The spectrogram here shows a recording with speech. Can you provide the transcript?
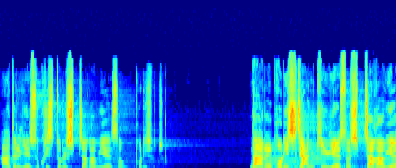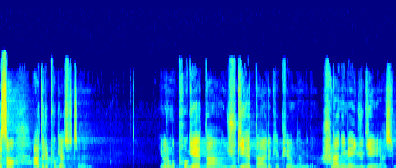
아들 예수 그리스도를 십자가 위에서 버리셨죠. 나를 버리시지 않기 위해서 십자가 위에서 아들을 포기하셨잖아요. 이거를 뭐 포기했다, 유기했다 이렇게 표현합니다. 하나님의 유기하심.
